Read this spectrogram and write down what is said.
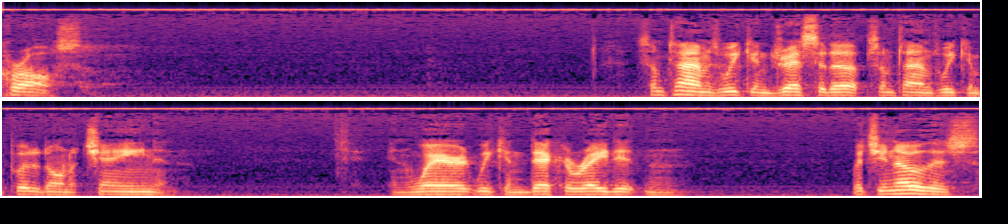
Cross. Sometimes we can dress it up. Sometimes we can put it on a chain and, and wear it. We can decorate it. And, but you know, there's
